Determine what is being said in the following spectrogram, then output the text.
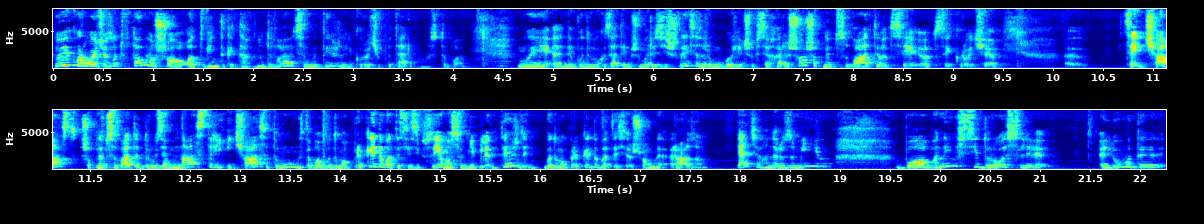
Ну і коротше, суть в тому, що от він такий, так, ну давай оце ми тиждень, коротше, потерпимо з тобою. Ми е, не будемо казати їм, що ми розійшлися, зробимо вигляд, що все хорошо, щоб не псувати оцей, оцей коротше. е, Цей час, щоб не псувати друзям настрій і час, і тому ми з тобою будемо прикидуватися, зіпсуємо собі, блін, тиждень, будемо прикидуватися, що ми разом. Я цього не розумію, бо вони всі дорослі люди,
